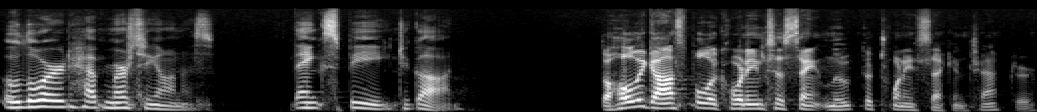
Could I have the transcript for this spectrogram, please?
O Lord, have mercy on us. Thanks be to God. The Holy Gospel according to St. Luke, the 22nd chapter.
